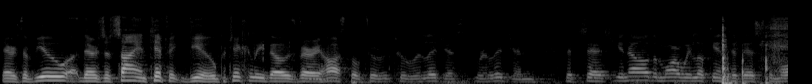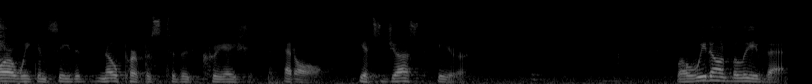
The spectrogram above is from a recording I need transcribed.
There's a view, there's a scientific view, particularly those very hostile to, to religious religion, that says, you know, the more we look into this, the more we can see that no purpose to the creation at all. It's just here. Well, we don't believe that.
